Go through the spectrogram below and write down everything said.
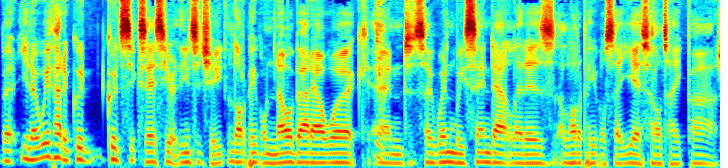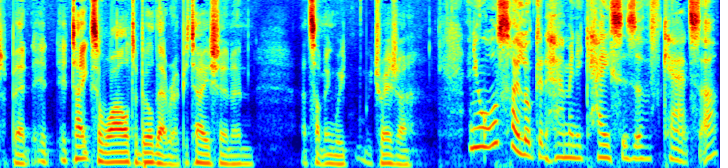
But you know, we've had a good good success here at the institute. A lot of people know about our work, Yeah. and so when we send out letters, a lot of people say, "Yes, I'll take part." But it, it takes a while to build that reputation, and that's something we, we treasure. And you also looked at how many cases of cancer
